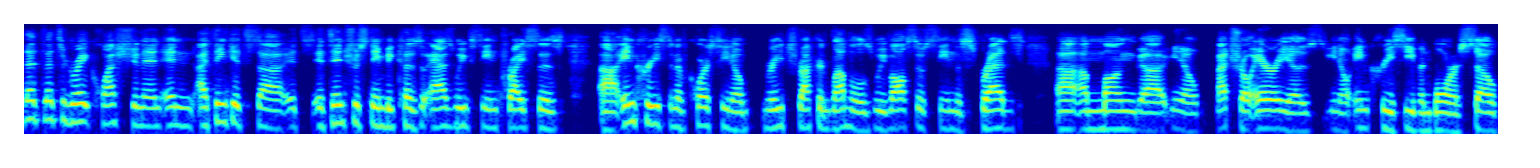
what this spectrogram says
that's that's a great question, and and I think it's uh, it's it's interesting because as we've seen prices uh, increase and of course you know reach record levels, we've also seen the spreads uh, among uh, you know metro areas you know increase even more. So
